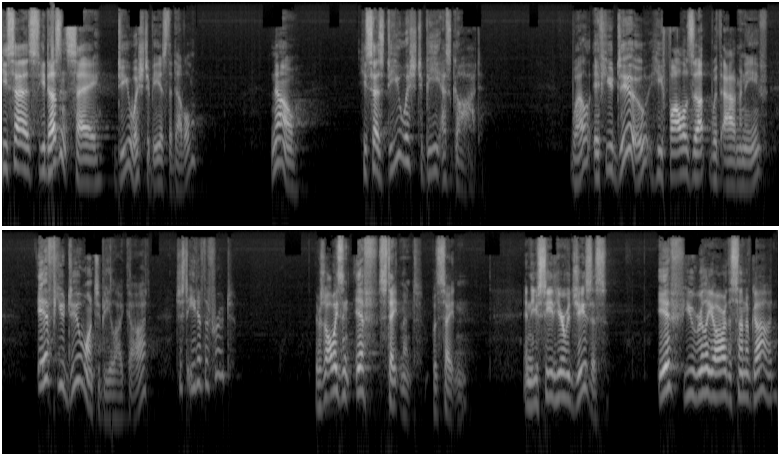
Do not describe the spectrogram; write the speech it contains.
he says, he doesn't say, Do you wish to be as the devil? No. He says, Do you wish to be as God? Well, if you do, he follows up with Adam and Eve. If you do want to be like God, just eat of the fruit. There's always an if statement with Satan. And you see it here with Jesus. If you really are the Son of God,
